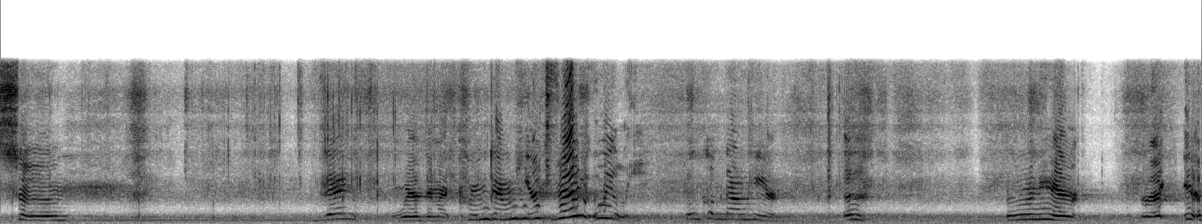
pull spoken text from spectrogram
So then we're gonna come down here. It's very oily. Don't come down here. Ugh. In here. Right here.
